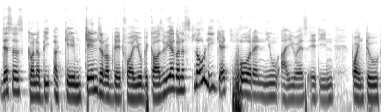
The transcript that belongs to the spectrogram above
this is gonna be a game changer update for you because we are gonna slowly get more and new ios 18.2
